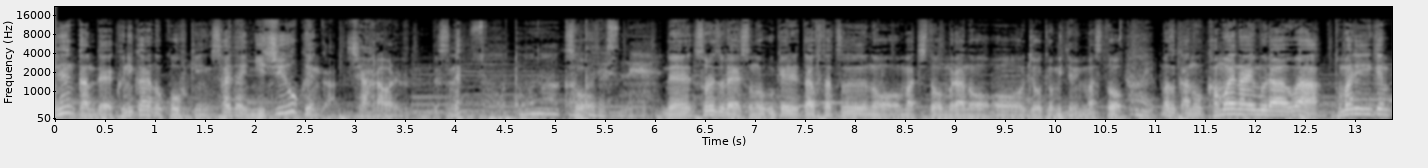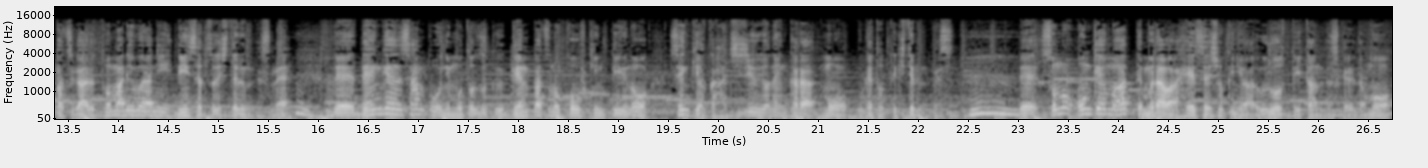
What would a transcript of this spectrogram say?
年間で国からの交付金最大20億円が支払われるんですね。相当な額ですね。でそれぞれその受け入れた2つの町と村の状況を見てみますと、はい、まずあの鴨江内村は泊原発がある。泊村に隣接してるんですね、うんうん、で電源三法に基づく原発の交付金っていうのを1984年からもう受け取ってきてるんです、うん、でその恩恵もあって村は平成初期には潤っていたんですけれども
